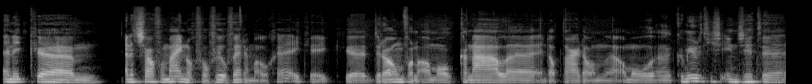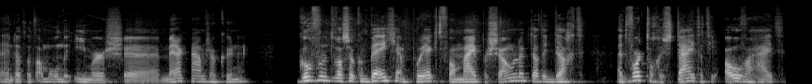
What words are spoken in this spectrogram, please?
En ik, ehm, en het zou voor mij nog wel veel verder mogen. Hè. Ik, ik uh, droom van allemaal kanalen en dat daar dan uh, allemaal uh, communities in zitten en dat dat allemaal onder Immers merknaam zou kunnen. Government was ook een beetje een project van mij persoonlijk, dat ik dacht, het wordt toch eens tijd dat die overheid,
